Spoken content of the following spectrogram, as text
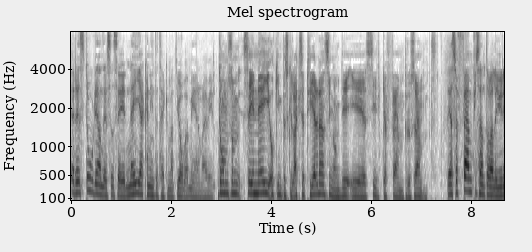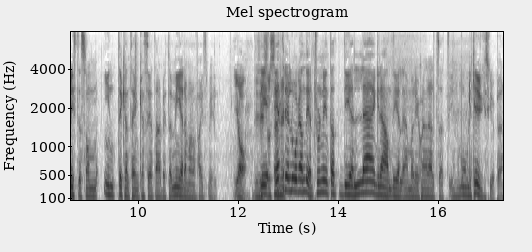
är det en stor andel som säger nej, jag kan inte tänka mig att jobba mer än vad jag vill? De som säger nej och inte skulle acceptera den ens en gång, det är cirka 5%. Det är alltså 5% av alla jurister som inte kan tänka sig att arbeta mer än vad de faktiskt vill. Ja, precis. Det, Och sen- är inte det låg andel? Tror ni inte att det är en lägre andel än vad det är generellt sett inom olika yrkesgrupper?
